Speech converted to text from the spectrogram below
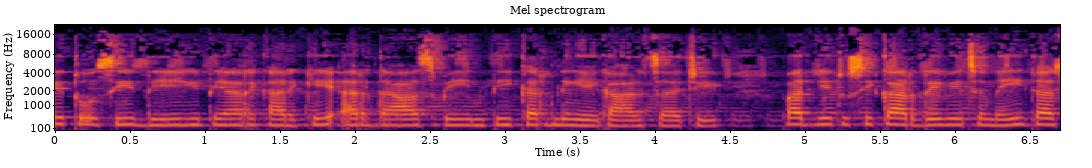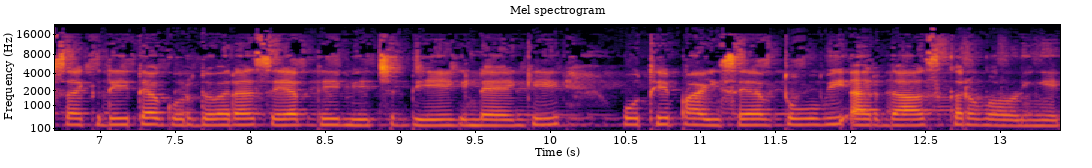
ਤੇ ਤੁਸੀਂ ਦੇਗ ਤਿਆਰ ਕਰਕੇ ਅਰਦਾਸ ਬੇਨਤੀ ਕਰਨੀ ਹੈ ਖਾਲਸਾ ਜੀ। ਪਰ ਜੇ ਤੁਸੀਂ ਘਰ ਦੇ ਵਿੱਚ ਨਹੀਂ ਕਰ ਸਕਦੇ ਤਾਂ ਗੁਰਦੁਆਰਾ ਸਾਹਿਬ ਦੇ ਵਿੱਚ ਦੇਗ ਲੈ ਕੇ ਉਥੇ ਭਾਈ ਸਾਹਿਬ ਤੋਂ ਵੀ ਅਰਦਾਸ ਕਰਵਾਉਣੀ ਹੈ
